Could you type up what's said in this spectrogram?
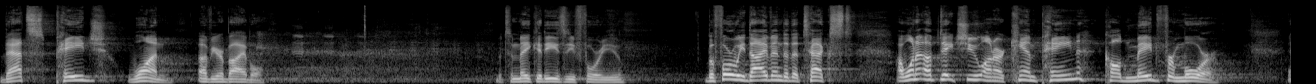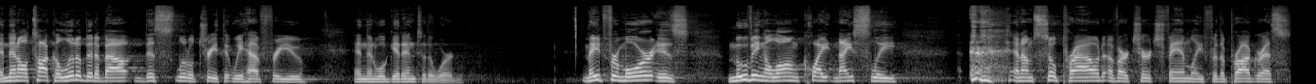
That's page 1 of your Bible. but to make it easy for you, before we dive into the text, I want to update you on our campaign called Made for More. And then I'll talk a little bit about this little treat that we have for you, and then we'll get into the word. Made for More is moving along quite nicely, and I'm so proud of our church family for the progress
